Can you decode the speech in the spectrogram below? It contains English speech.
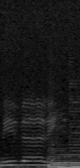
Mivel én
